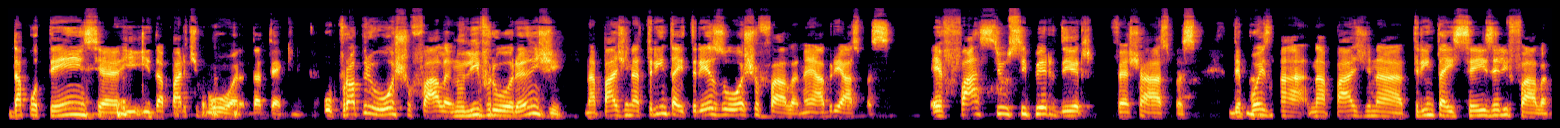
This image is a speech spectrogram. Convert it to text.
da potência e, e, da parte boa da técnica. O próprio Osho fala no livro Orange, na página 33, o Osho fala, né, abre aspas, é fácil se perder, fecha aspas depois, na, na página 36, ele fala:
